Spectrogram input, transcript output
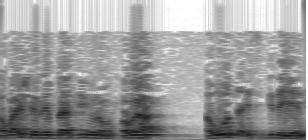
qabaaisha reebaadiyuhuna waxoogaa awoodda isbidayeen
